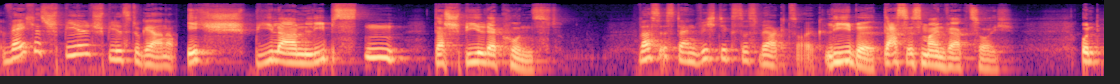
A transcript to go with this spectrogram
Welches Spiel spielst du gerne? Ich spiele am liebsten das Spiel der Kunst. Was ist dein wichtigstes Werkzeug? Liebe, das ist mein Werkzeug und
